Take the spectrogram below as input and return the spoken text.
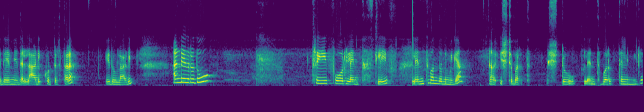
ಇದೇನಿದೆ ಲಾಡಿ ಕೊಟ್ಟಿರ್ತಾರೆ. ಇದು ಲಾಡಿ. ಆ್ಯಂಡ್ ಇದರದ್ದು three four length sleeve length ಒಂದು ನಿಮಗೆ ಇಷ್ಟು ಬರುತ್ತೆ. ಇಷ್ಟು ಲೆಂತ್ ಬರುತ್ತೆ ನಿಮಗೆ.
